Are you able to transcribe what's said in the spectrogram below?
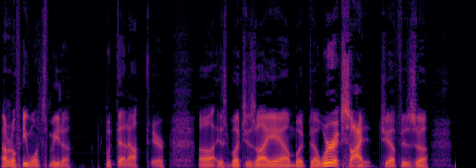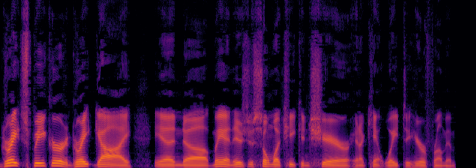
I don't know if he wants me to put that out there uh, as much as I am, but uh, we're excited. Jeff is a great speaker and a great guy, and uh, man, there's just so much he can share, and I can't wait to hear from him.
